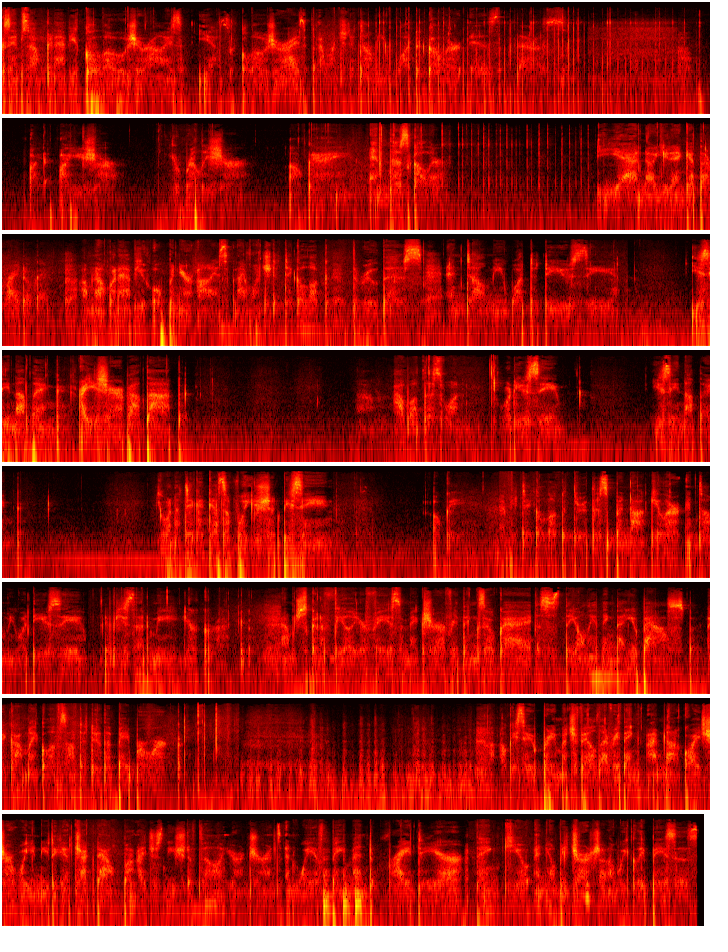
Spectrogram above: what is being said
exam, so I'm gonna have you close your eyes. Yes, close your eyes. I want you to tell me what color is this. Are, are you sure? You're really sure? Okay. And this color? Yeah, no, you didn't get that right. Okay. I'm now gonna have you open your eyes, and I want you to take a look through this and tell me what do you see. You see nothing. Are you sure about that? How about this one? What do you see? You see nothing. see? If you said me, you're correct. I'm just gonna feel your face and make sure everything's okay. This is the only thing that you passed. I got my gloves on to do the paperwork. Okay, so you pretty much failed everything. I'm not quite sure what you need to get checked out, but I just need you to fill out your insurance and way of payment right here. Thank you, and you'll be charged on a weekly basis.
